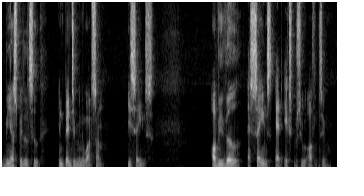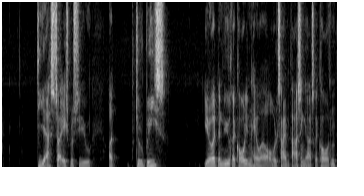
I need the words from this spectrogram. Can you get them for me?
mere spilletid end Benjamin Watson i Saints. Og vi ved, at Saints er et eksplosivt offensiv. De er så eksplosive. Og Drew Brees, i øvrigt den nye rekord, den af all-time passing yards rekorden,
